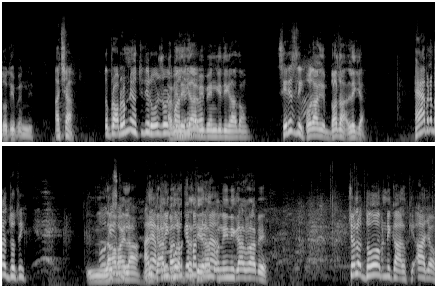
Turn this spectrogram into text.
धोती पहननी। अच्छा। तो प्रॉब्लम नहीं होती थी रोज रोज अभी अभी की पहन के दिखाता हूँ। सीरियसली बता बता ले क्या है अपने पास धोती ला भाई ला। अरे अपनी खोल के मत देना। तो नहीं निकाल रहा बे। चलो दो अब निकाल के आ जाओ।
